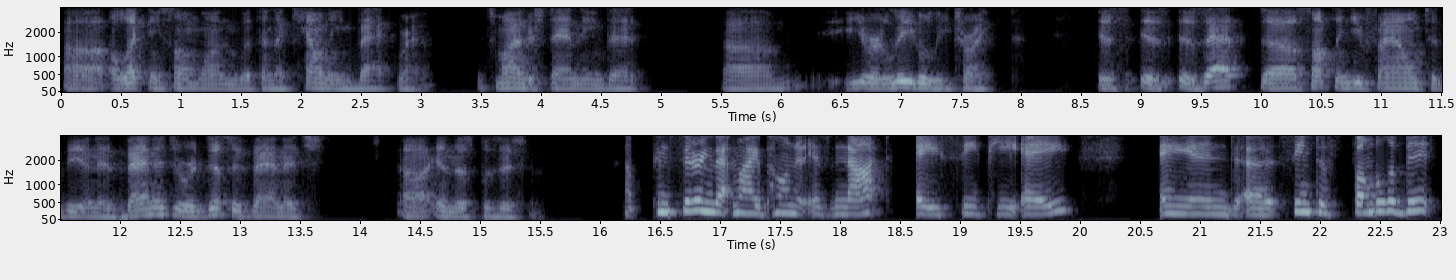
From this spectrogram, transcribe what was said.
uh, electing someone with an accounting background. It's my understanding that um, you're legally trained. Is is is that uh, something you found to be an advantage or a disadvantage uh, in this position? Uh, considering that my opponent is not a CPA and uh, seemed to fumble a bit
